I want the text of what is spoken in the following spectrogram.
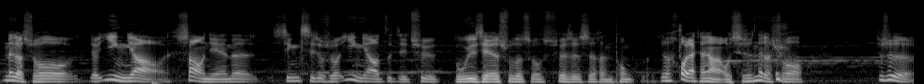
那个时候就硬要少年的心气，就是说硬要自己去读一些书的时候，确实是很痛苦的。就是后来想想，我其实那个时候就是。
